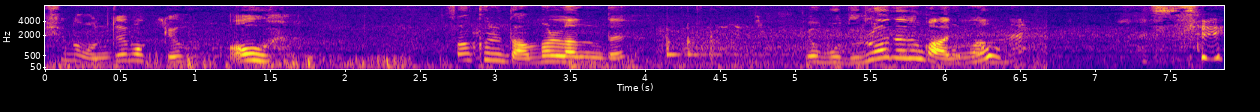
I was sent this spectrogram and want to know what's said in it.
신호 언제 바뀌어? 어우. 선크림도 안 발랐는데. 이거 뭐 눌러야 되는 거 아니고? 씨발.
